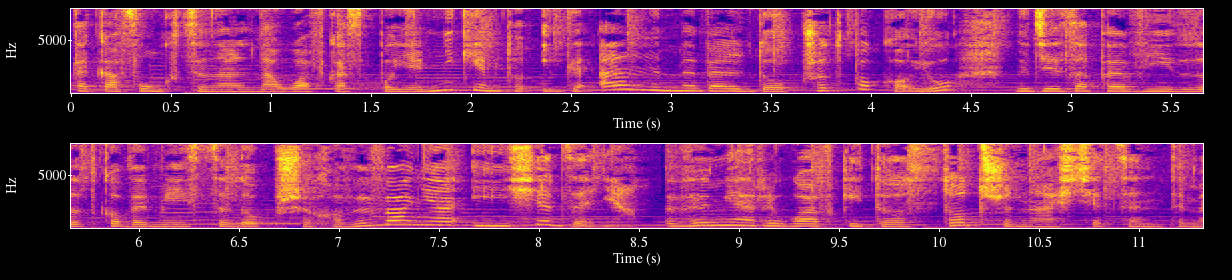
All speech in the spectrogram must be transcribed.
Taka funkcjonalna ławka z pojemnikiem to idealny mebel do przedpokoju, gdzie zapewni dodatkowe miejsce do przechowywania i siedzenia. Wymiary ławki to 113 cm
